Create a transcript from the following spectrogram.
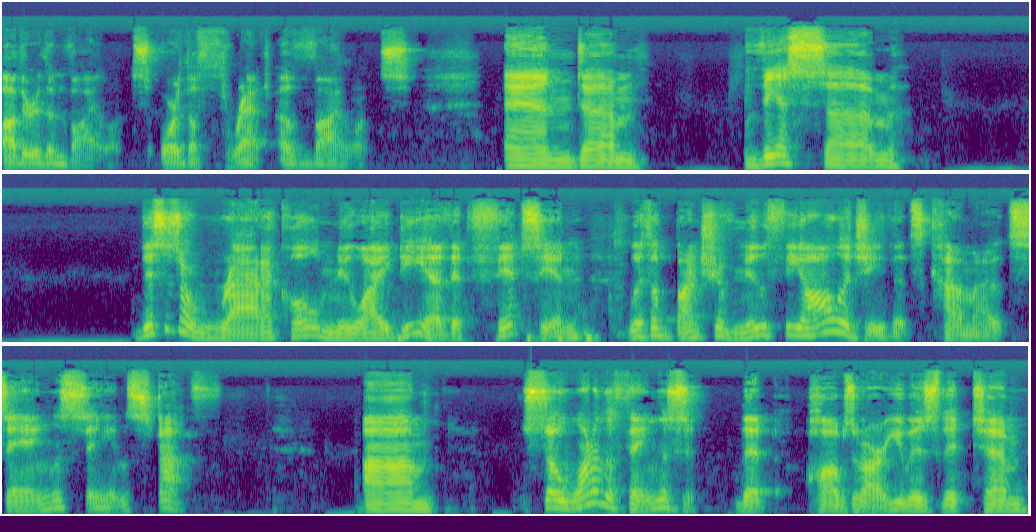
other than violence or the threat of violence. And um, this um, this is a radical new idea that fits in with a bunch of new theology that's come out saying the same stuff. Um, so one of the things that Hobbes would argue is that um,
